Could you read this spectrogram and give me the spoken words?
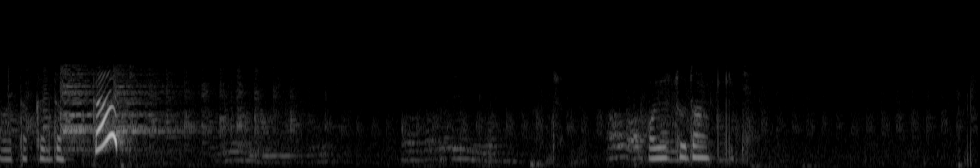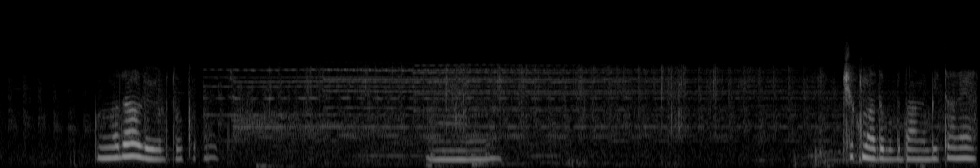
Aa, takırdım. Kaç! Hayır sudan git. Bunları alıyorduk. Hmm. Çıkmadı buradan bir tane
